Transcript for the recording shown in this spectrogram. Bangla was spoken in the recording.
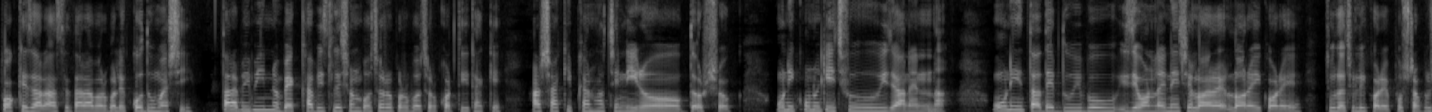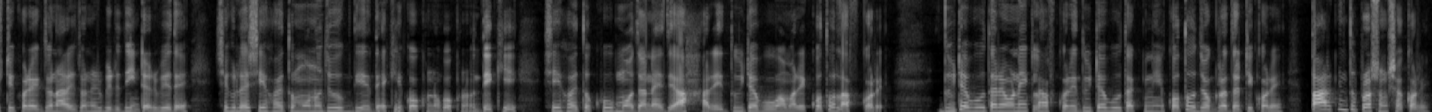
পক্ষে যারা আছে, তারা আবার বলে কদুমাসি। তারা বিভিন্ন ব্যাখ্যা বিশ্লেষণ বছরের পর বছর করতেই থাকে। আর সাকিব খান হচ্ছে নীরব দর্শক। উনি কোনো কিছুই জানেন না। উনি তাদের দুই বউ যে অনলাইনে এসে লড়াই লড়াই করে, চুলাচুলি করে, পোষ্টাপুষ্টি করে, একজন আরেকজনের বিরুদ্ধে ইন্টারভিউ দেয়, সেগুলো সে হয়তো মনোযোগ দিয়ে দেখে, কখনো কখনো দেখে। সে হয়তো খুব মজা নেয় যে আহারে দুইটা বউ আমারে কত লাভ করে। দুইটা বউ তারা অনেক লাভ করে, দুইটা বউ তাকে নিয়ে কত জগরাজাটি করে, তার কিন্তু প্রশংসা করে।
